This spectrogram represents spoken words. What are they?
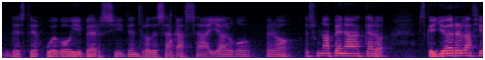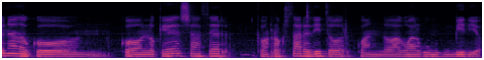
de este juego y ver si dentro de esa casa hay algo. Pero es una pena, claro es que yo he relacionado con, con lo que es hacer con Rockstar Editor cuando hago algún vídeo,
